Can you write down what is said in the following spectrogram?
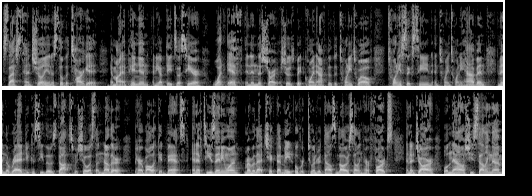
slash 10 trillion is still the target, in my opinion. And he updates us here. What if, and in this chart, it shows Bitcoin after the 2012, 2016, and 2020 halving, and in the red, you can see those dots which show us another parabolic advance. NFTs anyone? Remember that chick that made over $200,000 selling her farts in a jar? Well now she's selling them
